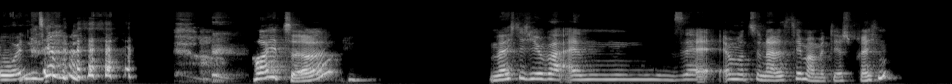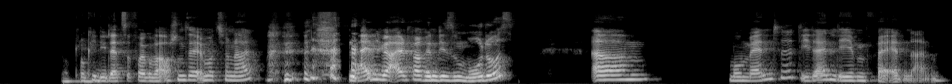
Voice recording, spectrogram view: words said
Und? Heute möchte ich über ein sehr emotionales Thema mit dir sprechen. Okay, okay die letzte Folge war auch schon sehr emotional. Bleiben wir einfach in diesem Modus. Ähm, Momente, die dein Leben verändern.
